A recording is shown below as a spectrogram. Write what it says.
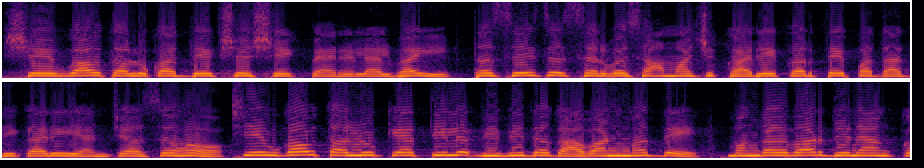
शेवगाव तालुकाध्यक्ष शेख प्यारेलाल भाई तसेच सर्व सामाजिक कार्यकर्ते पदाधिकारी यांच्यासह शेवगाव तालुक्यातील विविध गावांमध्ये मंगळवार दिनांक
